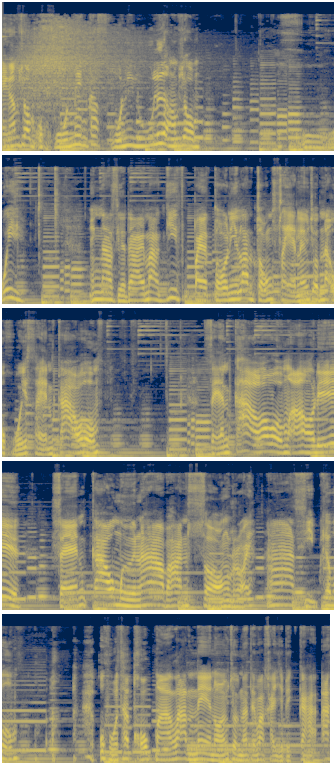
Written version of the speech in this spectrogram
กครับผู้ชมโอ้โหแม่งก็โอ้นี่รู้เรื่องครับผู้ชมโอ้โหแม่งน่าเสียดายมาก28ตัวนี้ลั่นสองแสนเลยคุณผู้ชมนะโอ้โหแสนเก้าครับผมแสนเก้าครับผมเอาดิแสนเก้าหมื่นห้าพันสองร้อยห้าสิบครับผมโอ้โหถ้าทบมาลั่นแน่นอนคุณผู้ชมนะแต่ว่าใครจะไปกล้าอะ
